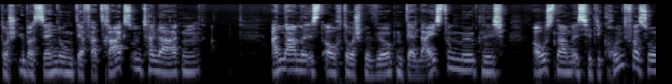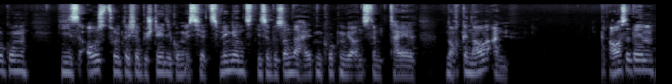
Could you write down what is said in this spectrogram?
durch Übersendung der Vertragsunterlagen Annahme ist auch durch Bewirken der Leistung möglich. Ausnahme ist hier die Grundversorgung. Diese ausdrückliche Bestätigung ist hier zwingend. Diese Besonderheiten gucken wir uns im Teil noch genauer an. Außerdem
